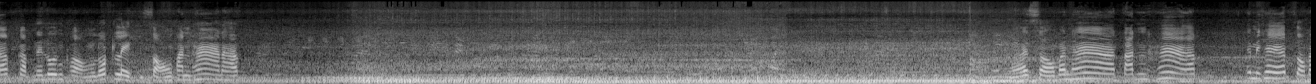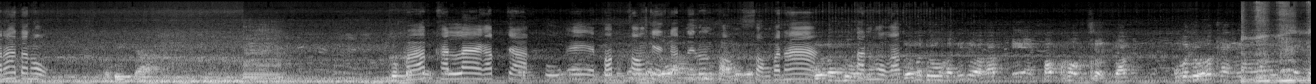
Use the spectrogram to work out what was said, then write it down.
ครับกับในรุ่นของรถเหล็ก2,500นะครับ 2,500 ตัน 5 ครับเอ้ยไม่ใช่ครับ 2,500 ตัน 6สวัสดีจ้าครับคันแรกครับจากปูเอป๊อปทองเจ็ดครับในรุ่นของ 2,500 ตัน 6 ครับเดี๋ยวมาดูกันนิดเดียวครับเอ็นป๊อปโคมเสร็จครับมาดูว่าแข่งแรงแล้วไม่ประโย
